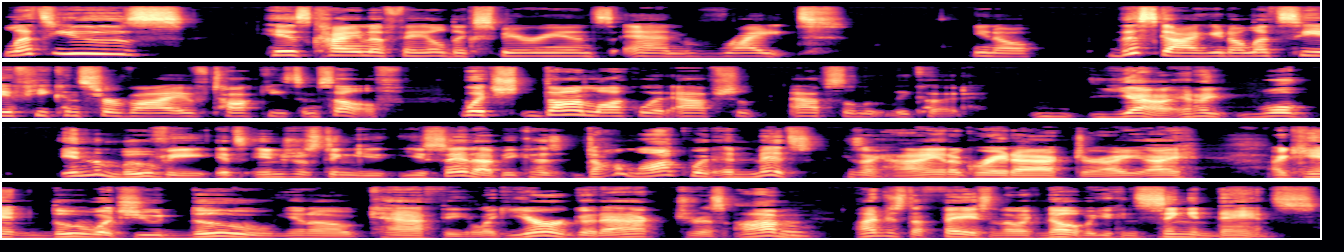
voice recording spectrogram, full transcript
let's use his kind of failed experience and write, you know, this guy, you know, let's see if he can survive talkies himself which Don Lockwood abso- absolutely could. Yeah, and I well in the movie, it's interesting you, you say that because Don Lockwood admits he's like, I ain't a great actor. I I I can't do what you do, you know, Kathy. Like you're a good actress. I'm Mm. I'm just a face, and they're like, no, but you can sing and dance.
